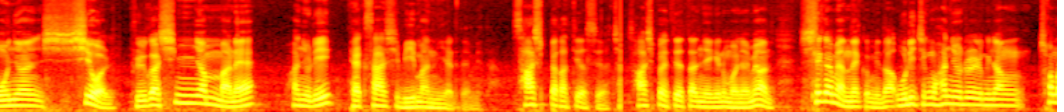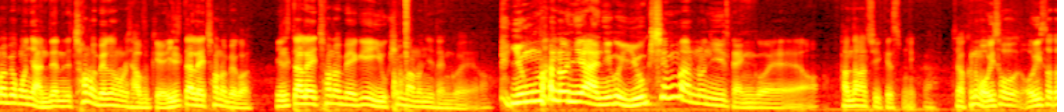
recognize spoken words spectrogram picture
2025년 10월, 불과 10년 만에 환율이 142만 리알이 됩니다. 40배가 뛰었어요. 40배가 뛰었다는 얘기는 뭐냐면 실감이 안 날 겁니다. 우리 지금 환율을 그냥 1,500원이 안 되는데 1,500원으로 잡을게요. 1달러에 1,500원. 1달러에 1,500이 60만 원이 된 거예요. 6만 원이 아니고 60만 원이 된 거예요. 감당할 수 있겠습니까? 자, 그럼 어디서 어디서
